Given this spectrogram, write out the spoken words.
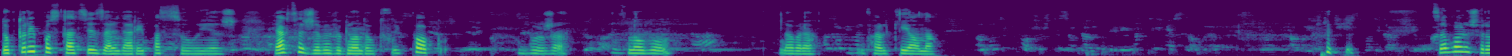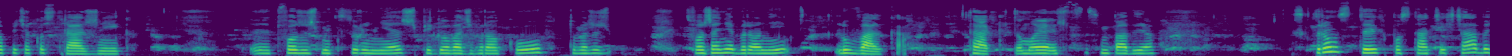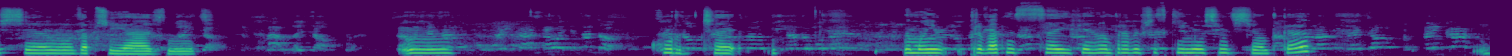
Do której postaci z Eldarii pasujesz? Jak chcesz, żeby wyglądał twój pokój? Boże, znowu. Dobra, Walkiona. Co wolisz robić jako strażnik? Y, Tworzysz mikstury nie, szpiegować wrogów, towarzysz... tworzenie broni lub walka. Tak, to moja jest sympatia. Z którą z tych postaci chciałabyś się zaprzyjaźnić? Mm, kurczę. Na moim prywatnym sejfie mam prawie wszystkimi 80.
